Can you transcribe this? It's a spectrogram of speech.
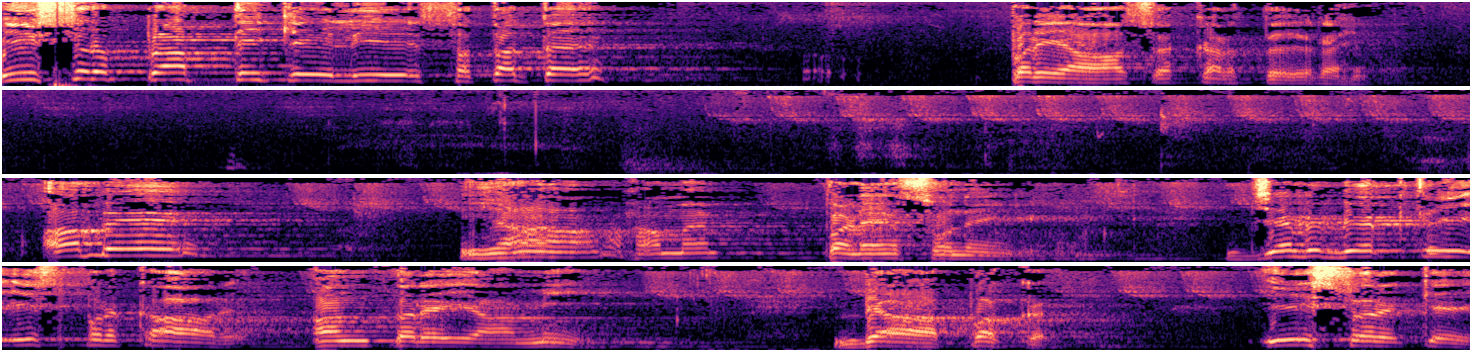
ईश्वर प्राप्ति के लिए सतत प्रयास करते रहे। अब यहाँ हम पढ़े, सुनेंगे। जब व्यक्ति इस प्रकार अंतरयामी, व्यापक ईश्वर के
